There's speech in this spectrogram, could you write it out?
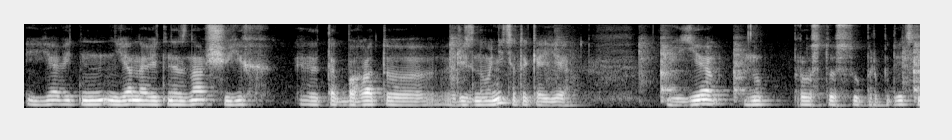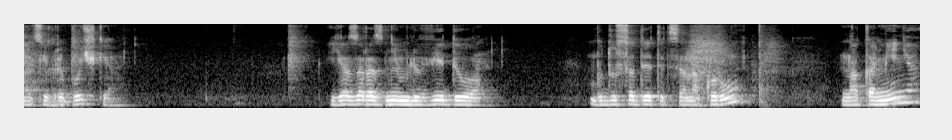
і я, від, я навіть не знав, що їх так багато різноманіття таке є. Є ну, просто супер. Подивіться на ці грибочки. Я зараз знімлю відео, буду садити це на кору, на каміння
